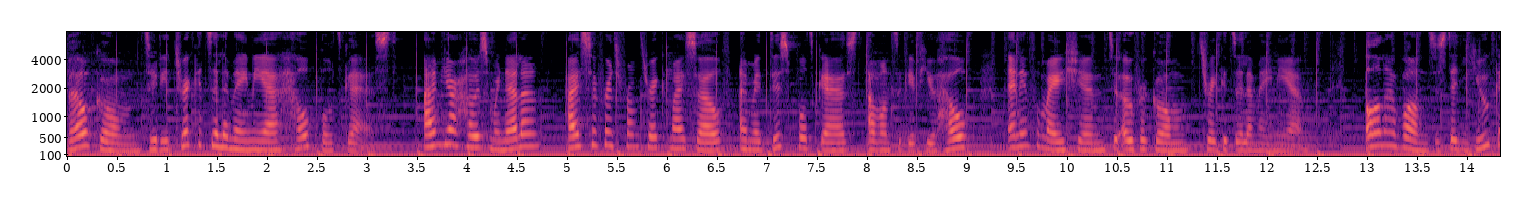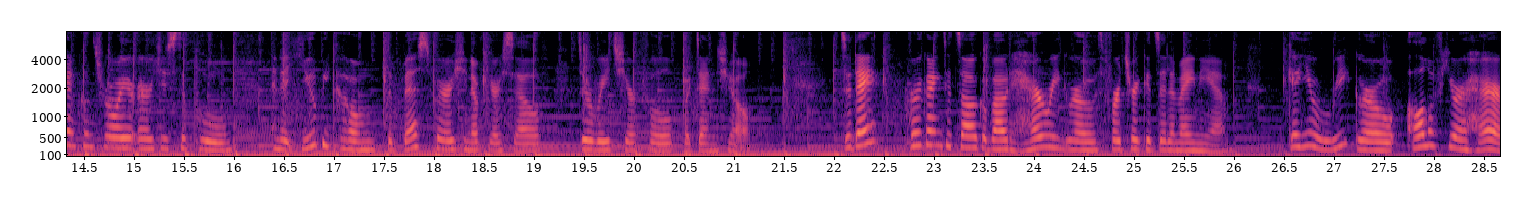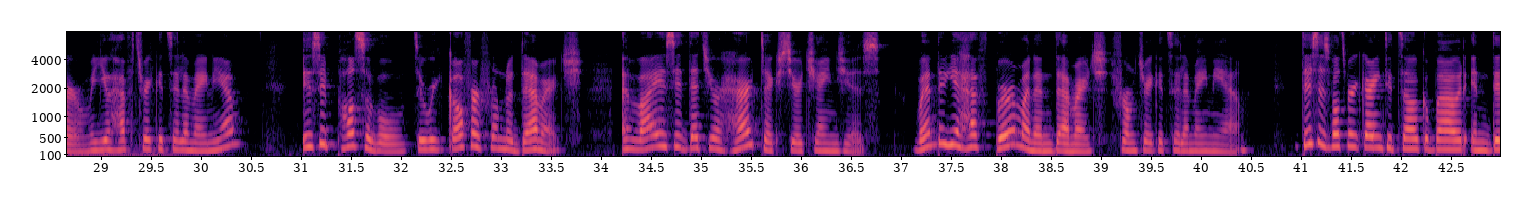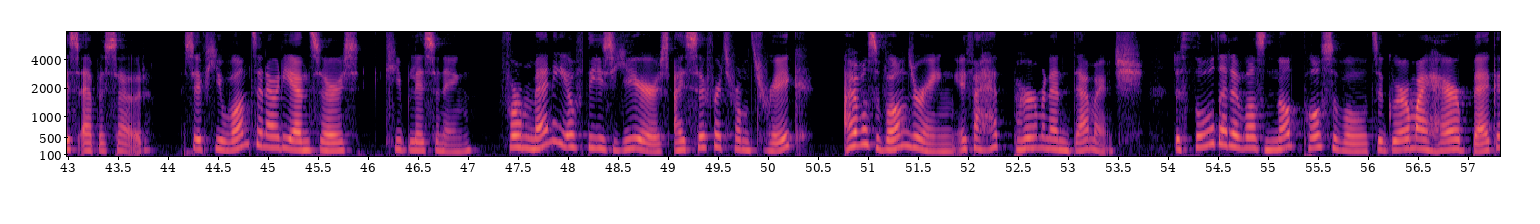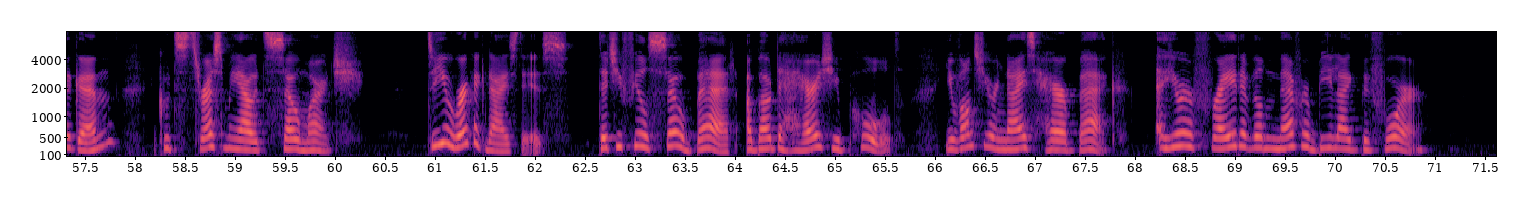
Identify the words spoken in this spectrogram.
Welcome to the Trichotillomania Help Podcast. I'm your host Marnelle. I suffered from trich myself, and with this podcast, I want to give you help and information to overcome trichotillomania. All I want is that you can control your urges to pull and that you become the best version of yourself to reach your full potential. Today, we're going to talk about hair regrowth for trichotillomania. Can you regrow all of your hair when you have trichotillomania? Is it possible to recover from the damage? And why is it that your hair texture changes? When do you have permanent damage from trichotillomania? This is what we're going to talk about in this episode. So if you want to know the answers, keep listening. For many of these years I suffered from trich, I was wondering if I had permanent damage. The thought that it was not possible to grow my hair back again could stress me out so much. Do you recognize this? That you feel so bad about the hairs you pulled? You want your nice hair back, and you're afraid it will never be like before.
